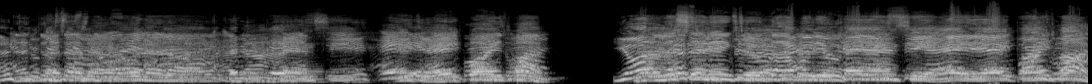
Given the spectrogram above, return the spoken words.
Swazzeni. WKNC 88.1. You're listening to WKNC 88.1.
